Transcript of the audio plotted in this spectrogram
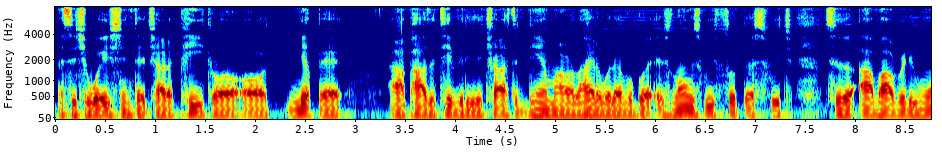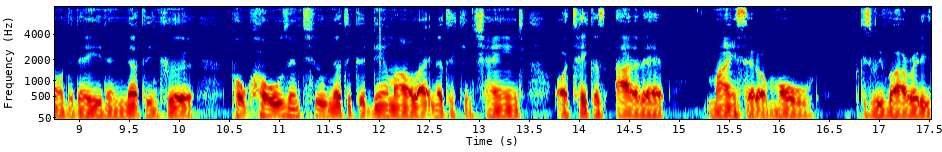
and situations that try to peak or, or nip at our positivity. It tries to dim our light or whatever. But as long as we flip that switch to I've already won the day, then nothing could poke holes into, nothing could dim our light, nothing can change or take us out of that mindset or mold because we've already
